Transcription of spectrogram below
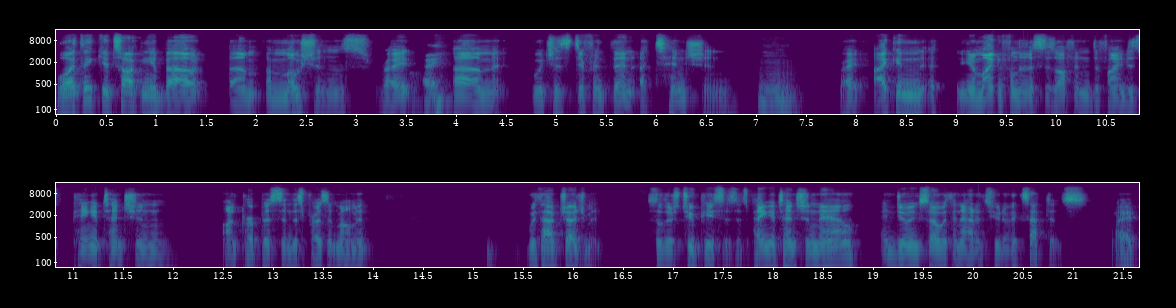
Well, I think you're talking about um, emotions, right? Okay. Um, which is different than attention, mm. right? I can, uh, you know, mindfulness is often defined as paying attention on purpose in this present moment without judgment. So there's two pieces it's paying attention now and doing so with an attitude of acceptance, right?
